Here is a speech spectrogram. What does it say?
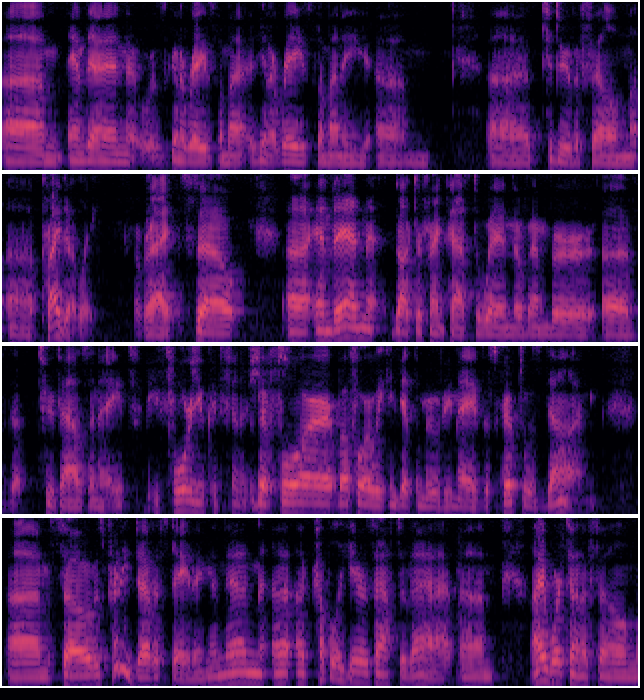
um, and then it was going to raise the mo- you know raise the money um, uh, to do the film uh, privately, Okay. right? So. Uh, and then Dr. Frank passed away in November of 2008 Before you could finish. this. before before we can get the movie made. The script was done, um, so it was pretty devastating. And then a, a couple of years after that, um, I worked on a film,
